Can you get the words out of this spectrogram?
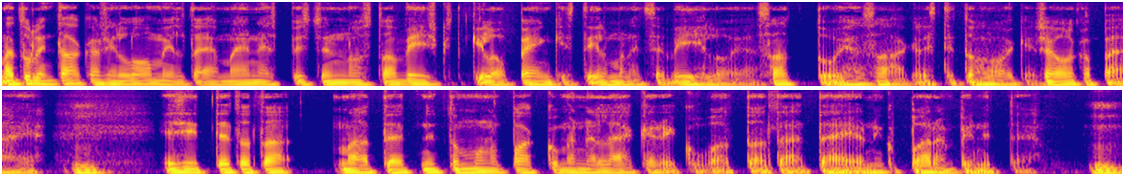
mä tulin takaisin lomilta ja mä en edes pystynyt nostamaan 50 kiloa penkistä ilman, että se vihloo ja sattuu ihan saakelisti tuohon oikeaan olkapäähän. Ja, Mm. ja sitten tota, mä ajattelin, että nyt on mun on pakko mennä lääkäriin kuvauttaa tämä, että tämä ei ole niinku parempi nyt. Mm.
